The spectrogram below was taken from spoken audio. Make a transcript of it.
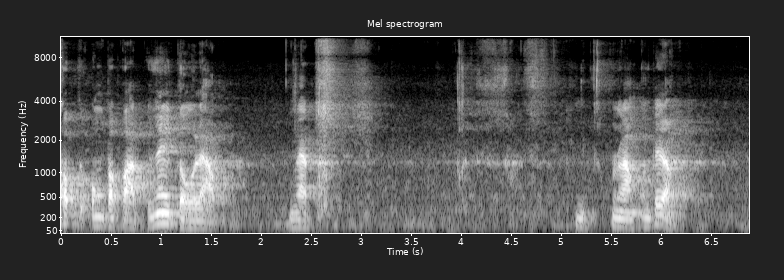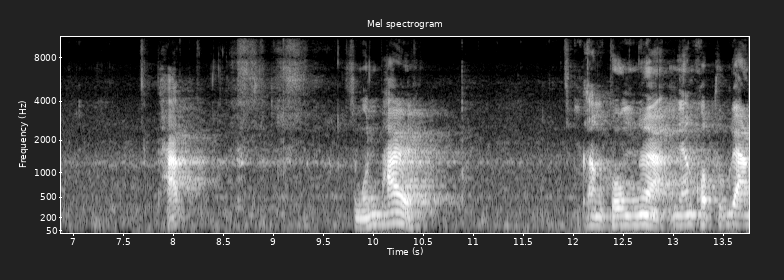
ครบทุกองค์ประกอบอยู่ในตัวแล้วนะครับลองคุณเปรี้ยวพัก สมุนไพร ครื่องปรุงเนี่ยยังครบทุกอย่าง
